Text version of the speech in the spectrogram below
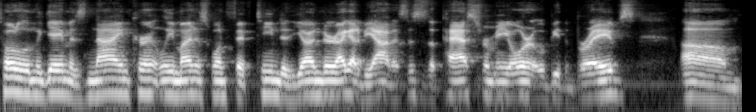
Total in the game is nine currently, minus 115 to the under. I got to be honest, this is a pass for me, or it would be the Braves. Um,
